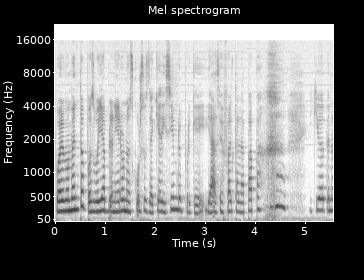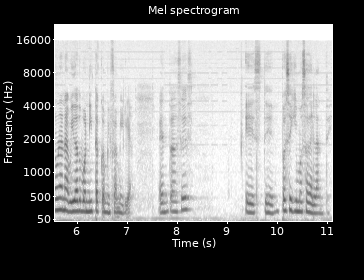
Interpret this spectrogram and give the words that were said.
Por el momento, pues voy a planear unos cursos de aquí a diciembre porque ya hace falta la papa y quiero tener una Navidad bonita con mi familia. Entonces, este, pues seguimos adelante.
